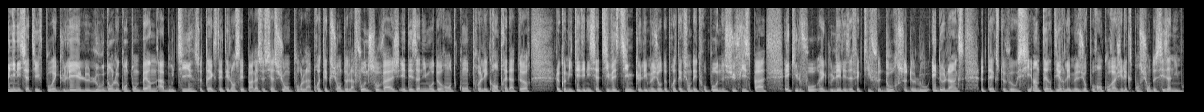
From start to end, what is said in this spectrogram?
Une initiative pour réguler le loup dans le canton de Berne aboutit. Ce texte a été lancé par l'Association pour la protection de la faune sauvage et des animaux de rente contre les grands prédateurs. Le comité d'initiative estime que les mesures de protection des troupeaux ne suffisent pas et qu'il faut réguler les effectifs d'ours, de loups et de lynx. Le texte veut aussi interdire les mesures pour encourager l'expansion de ces animaux.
